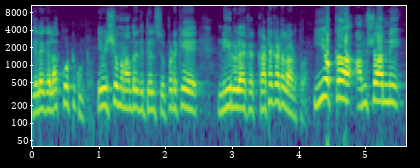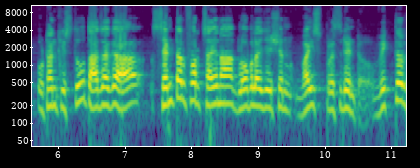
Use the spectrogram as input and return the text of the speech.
గిలగిల కొట్టుకుంటుంది. ఈ విషయం మనందరికీ తెలుసు. ఇప్పటికే నీరు లేక కటకటలాడుతోంది. ఈ యొక్క అంశాన్ని ఉటంకిస్తూ తాజాగా centre for China globalization vice president Victor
